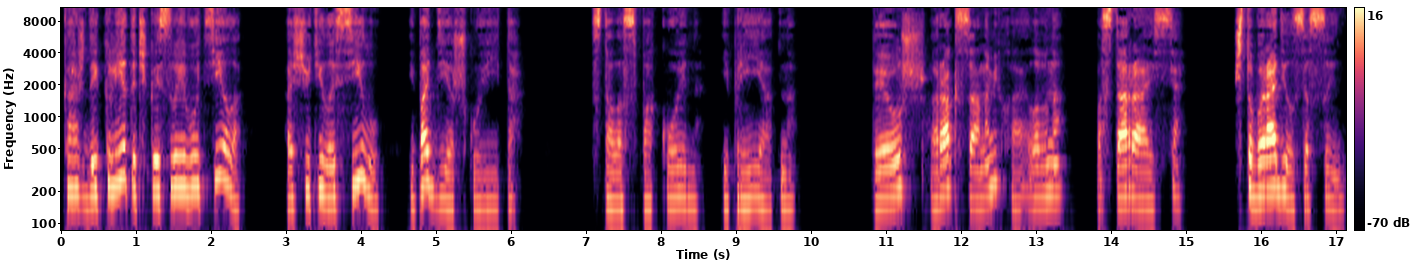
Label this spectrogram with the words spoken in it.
каждой клеточкой своего тела ощутила силу и поддержку Вита. Стало спокойно и приятно. Ты уж, Роксана Михайловна, постарайся, чтобы родился сын.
